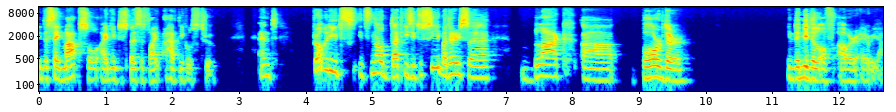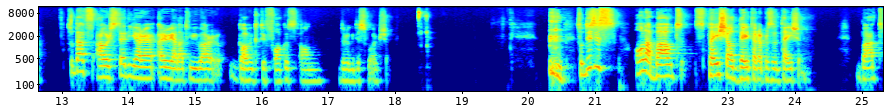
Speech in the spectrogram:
in the same map. So I need to specify hat equals true. And probably it's, it's not that easy to see, but there is a black uh, border in the middle of our area. So that's our study area, that we are going to focus on during this workshop. so this is all about spatial data representation. But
